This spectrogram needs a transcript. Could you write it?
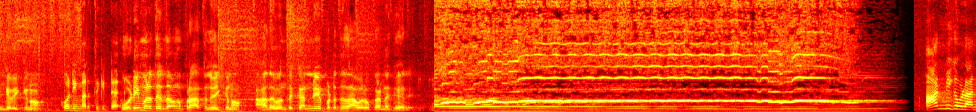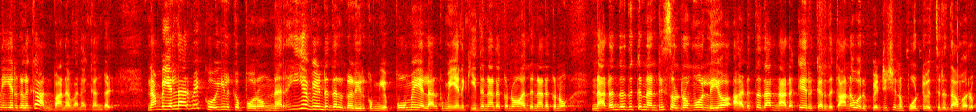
எங்கே வைக்கணும்? கொடிமரத்துக்கிட்ட கொடிமரத்துக்கு தான் உங்கள் பிரார்த்தனை வைக்கணும். அதை வந்து கன்வே பட்டது தான் அவர் உட்காந்துருக்காரு ஆன்மீக விழா நேயர்களுக்கு அன்பான வணக்கங்கள். நம்ம எல்லாருமே கோயிலுக்கு போகிறோம் நிறைய வேண்டுதல்கள் இருக்கும். எப்போவுமே எல்லாருக்குமே எனக்கு இது நடக்கணும் அது நடக்கணும். நடந்ததுக்கு நன்றி சொல்கிறோமோ இல்லையோ அடுத்ததாக நடக்க இருக்கிறதுக்கான ஒரு பெட்டிஷனை போட்டு வச்சுட்டு தான் வரும்.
